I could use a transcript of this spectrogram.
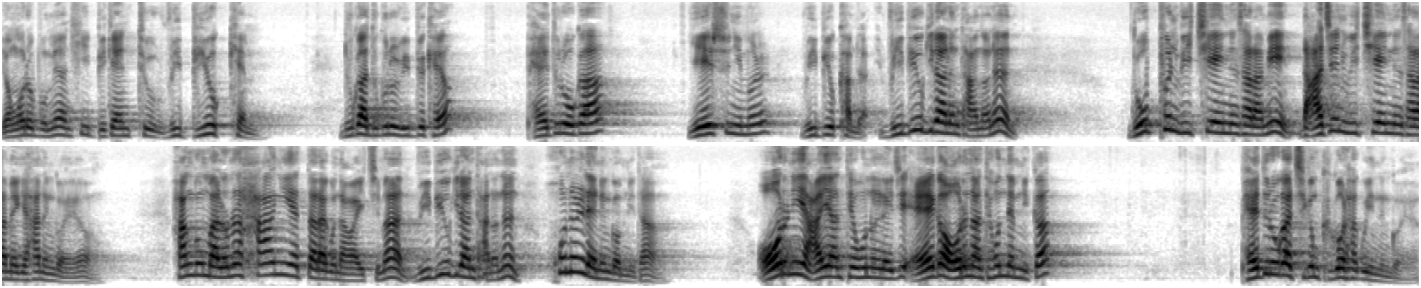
영어로 보면 he began to rebuke him. 누가 누구를 rebuke해요? 베드로가 예수님을 rebuke합니다. rebuke이라는 단어는 높은 위치에 있는 사람이 낮은 위치에 있는 사람에게 하는 거예요. 한국말로는 항의했다라고 나와 있지만 위뷰기란 단어는 혼을 내는 겁니다. 어른이 아이한테 혼을 내지 애가 어른한테 혼냅니까? 베드로가 지금 그걸 하고 있는 거예요.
